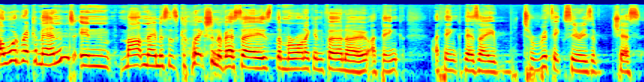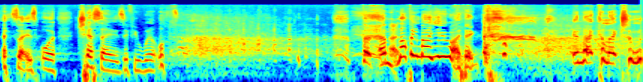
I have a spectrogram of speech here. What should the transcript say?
I would recommend in Martin Amis's collection of essays, The Moronic Inferno, I think. I think there's a terrific series of chess essays, or chessays, if you will. but um, nothing by you, I think, in that collection.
